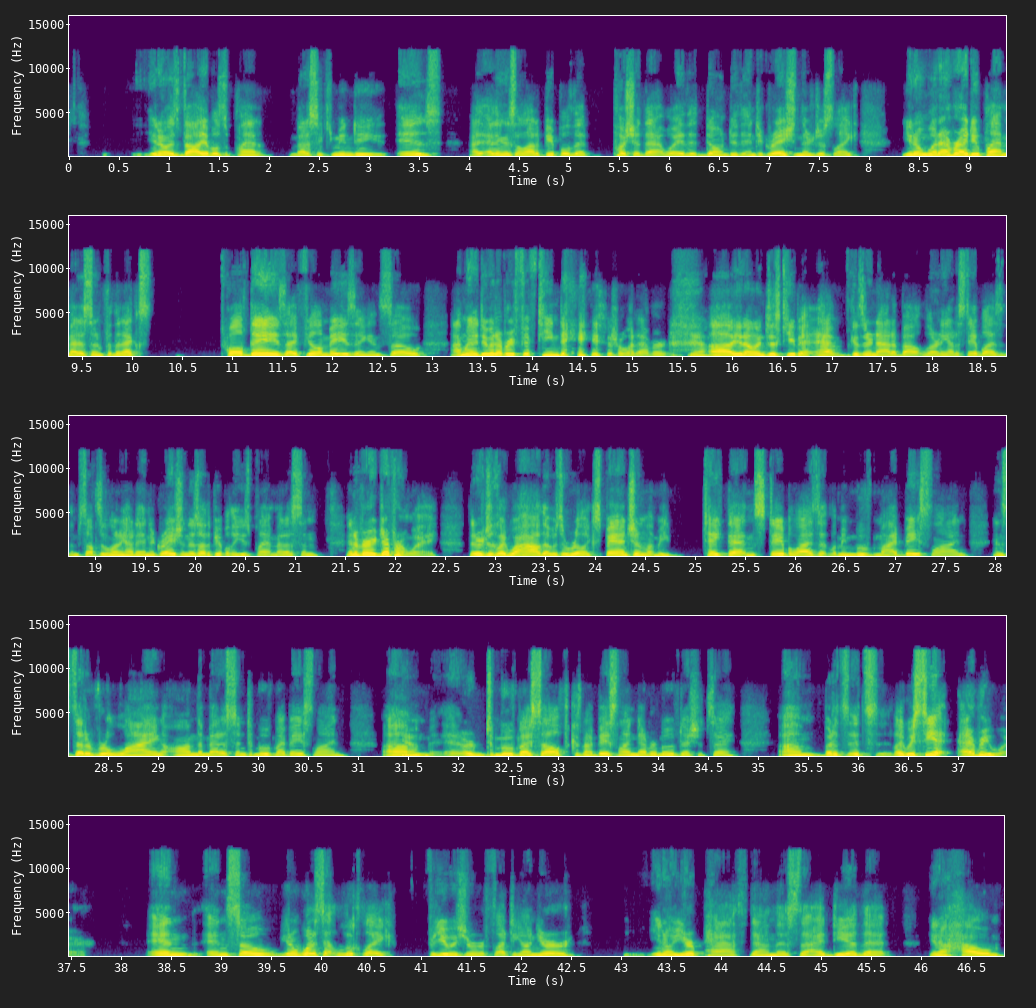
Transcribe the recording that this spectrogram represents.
you know, as valuable as the plant medicine community is, I, I think there's a lot of people that push it that way that don't do the integration. They're just like, you know, whenever I do plant medicine for the next 12 days i feel amazing. And so i'm going to do it every 15 days or whatever yeah. uh, you know and just keep it have because they're not about learning how to stabilize it themselves they're learning how to integration. There's other people that use plant medicine in a very different way. They're just like wow that was a real expansion. Let me take that and stabilize it. Let me move my baseline instead of relying on the medicine to move my baseline um, yeah. or to move myself because my baseline never moved i should say. Um, but it's it's like we see it everywhere. And and so you know what does that look like for you as you're reflecting on your you know your path down this the idea that you know how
